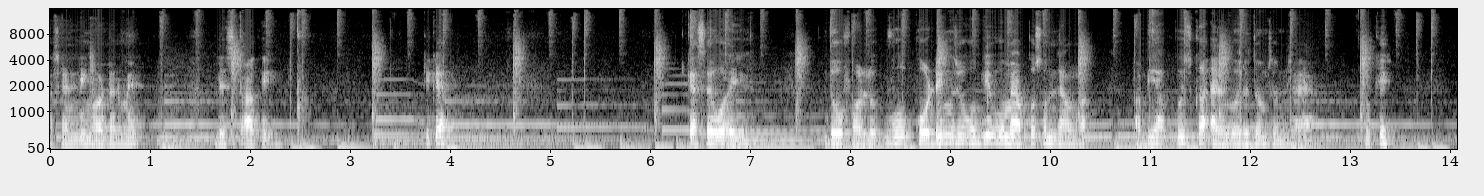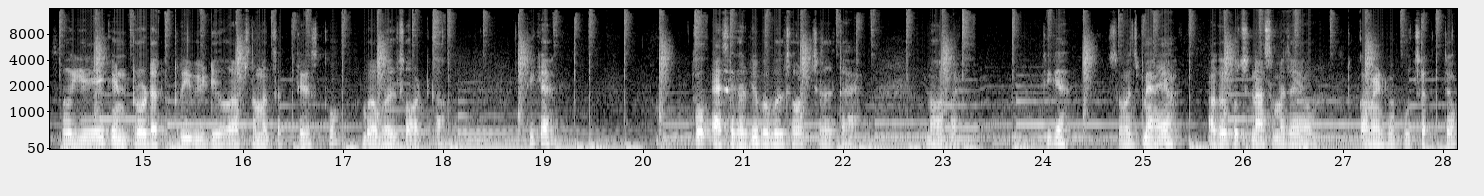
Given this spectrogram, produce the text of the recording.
असेंडिंग ऑर्डर में लिस्ट आ गई. ठीक है? कैसे हुआ ये? दो फॉलो वो कोडिंग जो होगी, वो मैं आपको समझाऊँगा। अभी आपको इसका एल्गोरिदम समझाया ओके तो ये एक इंट्रोडक्टरी वीडियो आप समझ सकते हो इसको बबल शॉट का, ठीक है? तो ऐसे करके बबल शॉट चलता है नॉर्मल ठीक है? समझ में आया? अगर कुछ ना समझ आया हो तो कमेंट में पूछ सकते हो।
